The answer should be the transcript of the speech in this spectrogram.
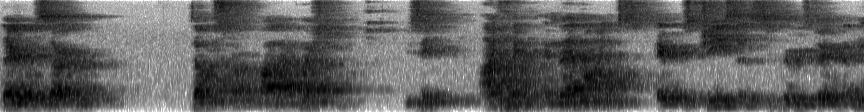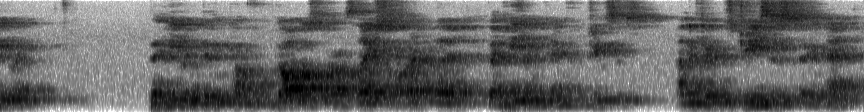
they were so dumbstruck by that question. You see, I think in their minds it was Jesus who was doing the healing. The healing didn't come from God as far as they saw it, the, the healing came from Jesus. And if it was Jesus doing it,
